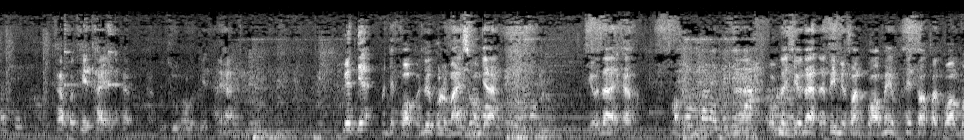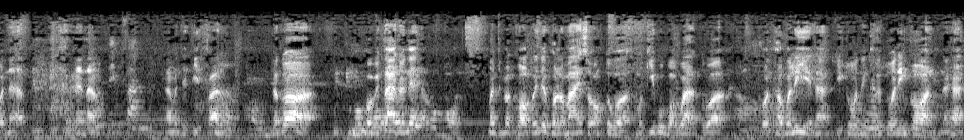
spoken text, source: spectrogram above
ประเทศไทยครับประเทศไทยนะครับขับเป็นศูนย์ของประเทศไทยนะเม็ดเนี้ยมันจะประกอบไปด้วยผลไม้สองอย่างเคี้ยวได้ครับ เขาอมอะไรไม่ได้อ่านะผมเลยเคี้ยวได้แต่ที่มีฟันปลอมให้ให้ถอดฟันปลอมหมดนะครับแนะนติดฟันำนะมันจะติดฟัน แล้วก็โปรเบต้าตัวเนี้ยเดี๋ยวก็หมดมันจะประกอบไปด้วยผลไม้สองตัว เมื่อกี้ผมบอกว่าตัวผลคาร์บอรี่นะอีกตัวหนึงคือตัวดิงกอนนะครับ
